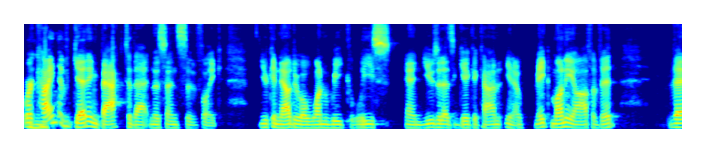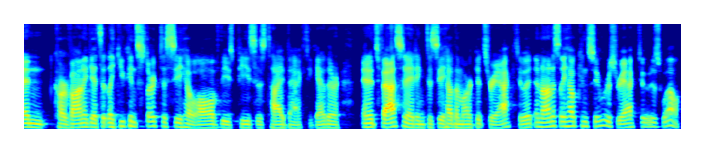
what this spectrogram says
we're Mhm. kind of getting back to that in the sense of like you can now do a one week lease and use it as a gig economy, you know, make money off of it. Then Carvana gets it. Like you can start to see how all of these pieces tie back together. And it's fascinating to see how the markets react to it and honestly how consumers react to it as well.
